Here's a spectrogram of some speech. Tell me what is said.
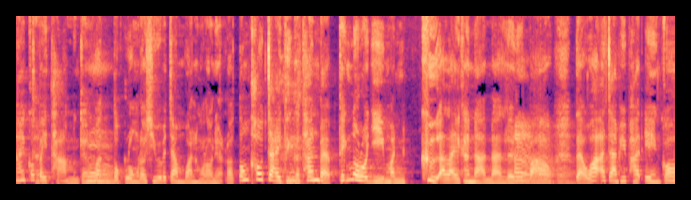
ไอ้ก็ไปถามเหมือนกันอืมว่าตกลงแล้วชีวิตประจำวันของเราเนี่ยเราต้องเข้าใจถึงกระทั่นแบบเทคโนโลยีมันคืออะไรขนาดนั้นเลยหรือเปล่าเออเออเออแต่ว่าอาจารย์พิพัฒน์เองก็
